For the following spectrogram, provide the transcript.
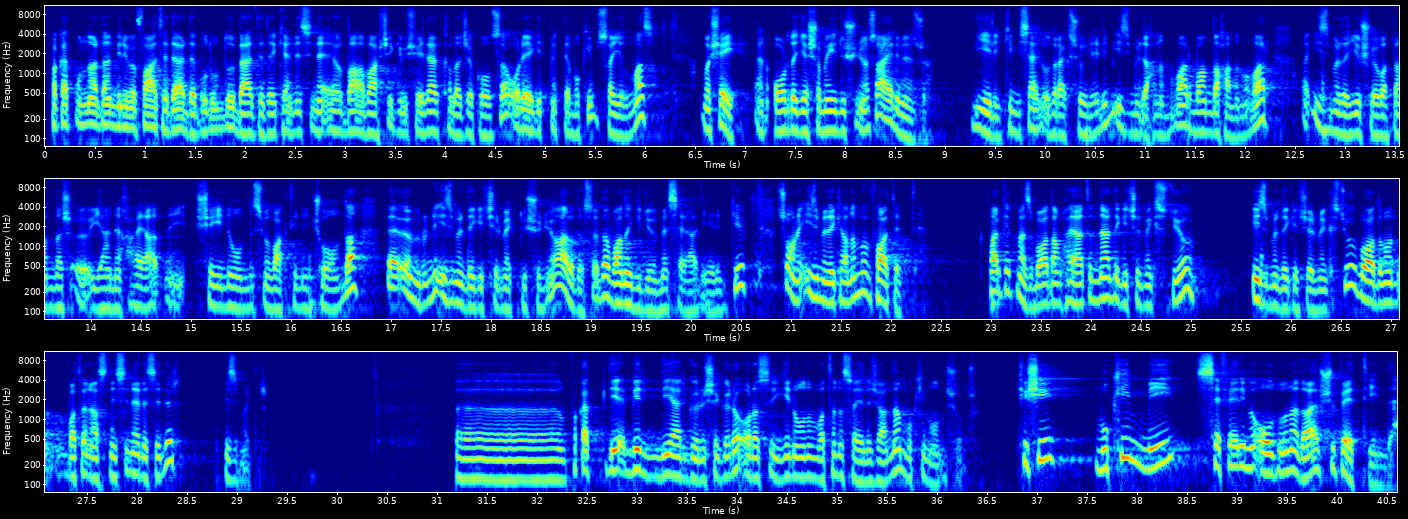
Fakat bunlardan biri vefat eder de bulunduğu beldede kendisine ev, bağ, bahçe gibi şeyler kalacak olsa oraya gitmek de mukim sayılmaz. Ama şey yani orada yaşamayı düşünüyorsa ayrı mevzu. Diyelim ki misal olarak söyleyelim İzmir'de hanımı var, Van'da hanımı var. İzmir'de yaşıyor vatandaş ö, yani hayat şeyin onun ismi vaktinin çoğunda ve ömrünü İzmir'de geçirmek düşünüyor. Arada sırada Van'a gidiyor mesela diyelim ki. Sonra İzmir'deki hanımı vefat etti. Fark etmez bu adam hayatını nerede geçirmek istiyor? İzmir'de geçirmek istiyor. Bu adamın vatan aslisi neresidir? İzmir'dir. Ee, fakat bir diğer görüşe göre orası yine onun vatanı sayılacağından mukim olmuş olur. Kişi mukim mi, seferi mi olduğuna dair şüphe ettiğinde.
